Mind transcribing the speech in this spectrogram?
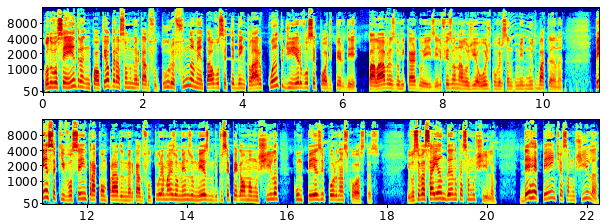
Quando você entra em qualquer operação do mercado futuro, é fundamental você ter bem claro quanto dinheiro você pode perder. Palavras do Ricardo Eis. Ele fez uma analogia hoje conversando comigo muito bacana. Pensa que você entrar comprado no mercado futuro é mais ou menos o mesmo do que você pegar uma mochila com peso e pôr nas costas e você vai sair andando com essa mochila. De repente, essa mochila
